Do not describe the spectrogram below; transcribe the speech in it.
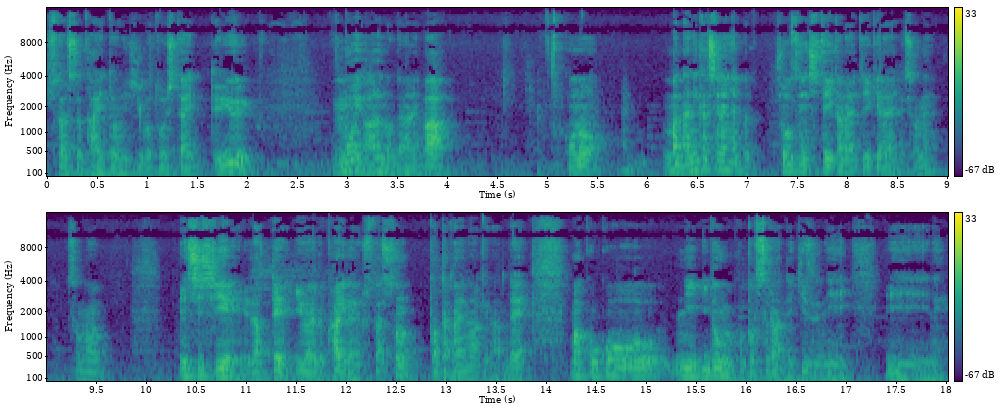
人たちと対等に仕事をしたいっていう思いがあるのであれば、この、まあ、何かしらにやっぱ挑戦していかないといけないですよね。その ACCA だっていわゆる海外の人たちとの戦いなわけなんで、まあ、ここに挑むことすらできずにいい、ね、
